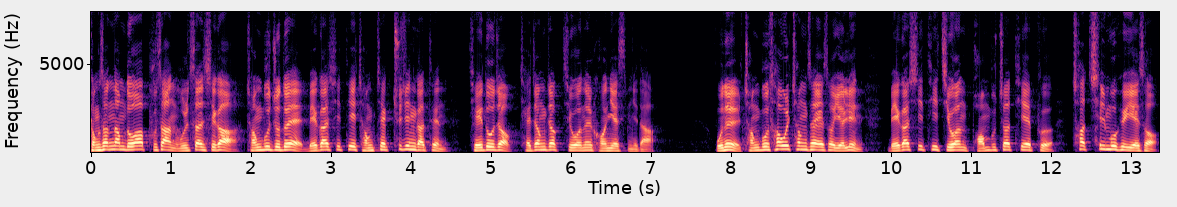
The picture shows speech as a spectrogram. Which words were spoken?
경상남도와 부산, 울산시가 정부 주도의 메가시티 정책 추진 같은 제도적, 재정적 지원을 건의했습니다. 오늘 정부 서울청사에서 열린 메가시티 지원 범부처 TF 첫 실무회의에서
